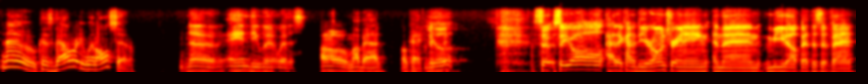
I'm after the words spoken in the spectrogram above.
No, because Valerie went also. No, Andy went with us. Oh, my bad. Okay. Yep. so, so you all had to kind of do your own training and then meet up at this event,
